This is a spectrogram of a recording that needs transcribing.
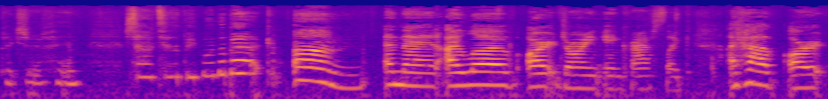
picture of him. Shout out to the people in the back. Um, and then I love art, drawing, and crafts. Like I have art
